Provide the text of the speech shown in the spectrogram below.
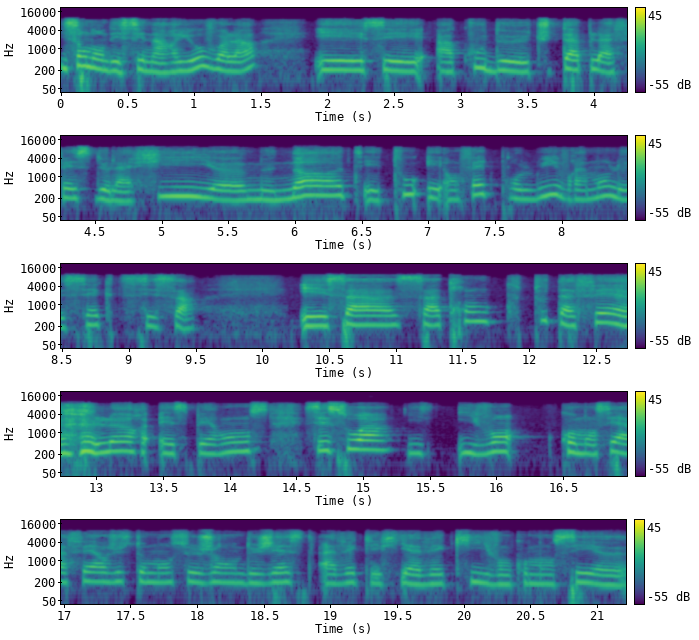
ils sont dans des scénarios, voilà. Et c'est à coup de tu tapes la fesse de la fille, euh, me note et tout. Et en fait, pour lui, vraiment, le secte, c'est ça. Et ça, ça tronque tout à fait euh, leur espérance. C'est soit ils, vont commencer à faire justement ce genre de gestes avec les filles avec qui ils vont commencer euh,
